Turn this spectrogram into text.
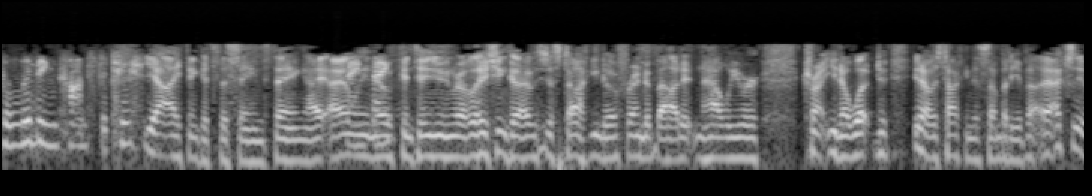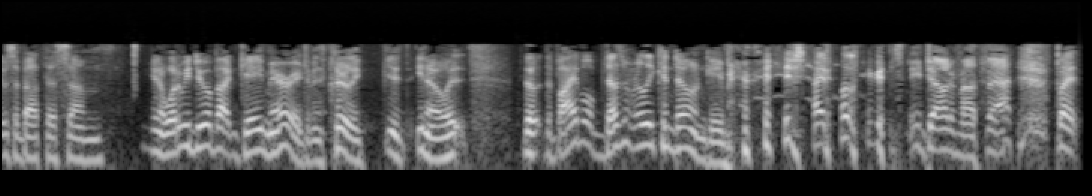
the, living Constitution. Yeah, I think it's the same thing. I, I Same only know thing? continuing revelation because I was just talking to a friend about it and how we were trying. You know what? You know, I was talking to somebody about. Actually, it was about this. Um, you know, what do we do about gay marriage? I mean, clearly, it, you know. It, the, the Bible doesn't really condone gay marriage. I don't think there's any doubt about that. But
